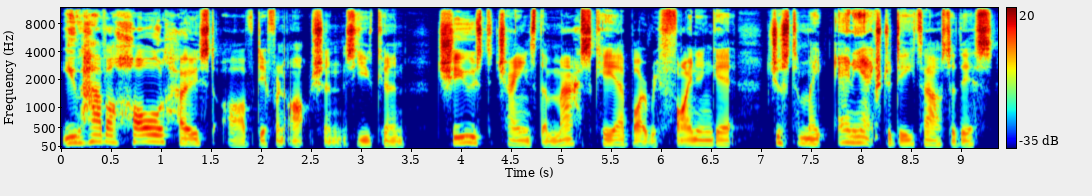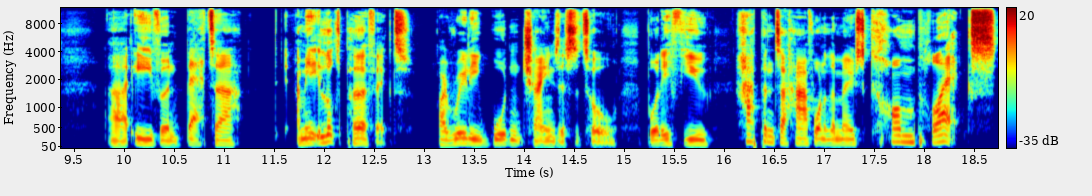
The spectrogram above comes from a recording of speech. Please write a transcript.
You have a whole host of different options. You can choose to change the mask here by refining it just to make any extra details to this uh, even better. I mean, it looks perfect. I really wouldn't change this at all. But if you happen to have one of the most complex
